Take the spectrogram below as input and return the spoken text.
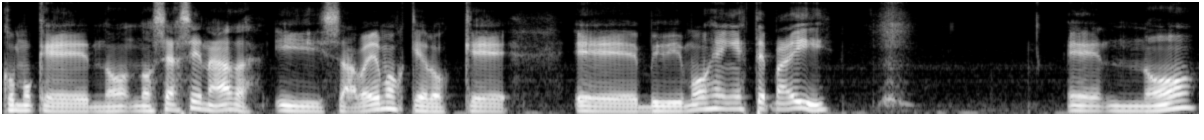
como que no, se hace nada. Y sabemos que los que eh, vivimos en este país, eh, no,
